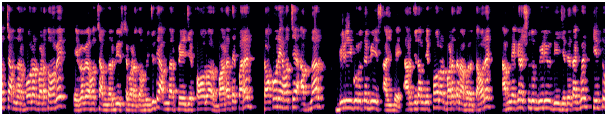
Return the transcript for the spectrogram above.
হচ্ছে আপনার ফলোয়ার বাড়াতে হবে, এইভাবে হচ্ছে আপনার ভিউজটা বাড়াতে হবে। যদি আপনার পেজে ফলোয়ার বাড়াতে পারেন, তখনই হচ্ছে আপনার ভিডিওগুলোতে বিষ আসবে। আর যদি আপনি ফলোয়ার বাড়াতে না পারেন, তাহলে আপনি এখানে শুধু ভিডিও দিয়ে যেতে থাকবেন, কিন্তু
